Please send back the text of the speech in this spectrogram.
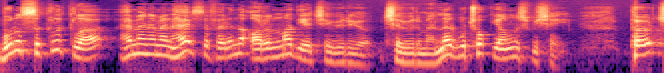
Bunu sıklıkla hemen hemen her seferinde arınma diye çeviriyor çevirmenler. Bu çok yanlış bir şey. Purge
